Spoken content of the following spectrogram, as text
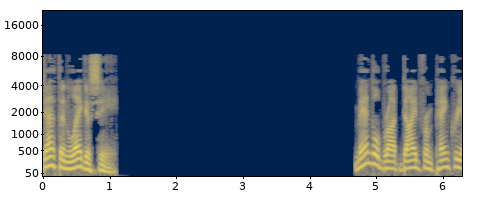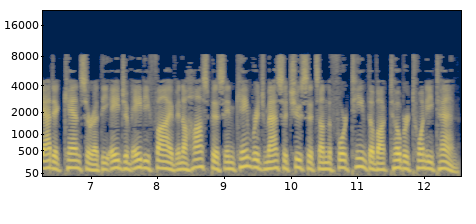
Death and legacy Mandelbrot died from pancreatic cancer at the age of 85 in a hospice in Cambridge, Massachusetts on 14 October 2010.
